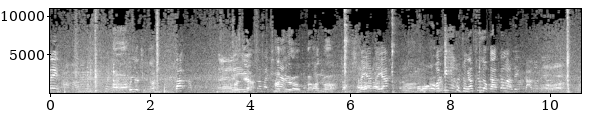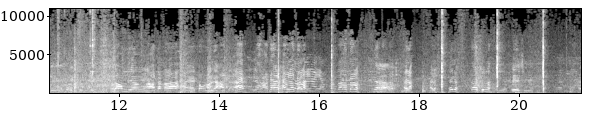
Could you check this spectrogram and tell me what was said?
先？啊，幾多錢啊？得。誒，兩支啊？叉燒又五百蚊喎。係啊係啊。冇可我知佢仲有燒肉㗎，得啦，你揀啦。咁樣下得㗎啦，係多落呢下得，唉，呢下得啦，係啦得啦，得啦得啦，得啦得啦，係啦係啦，係啦，得錢啦，哎呀，不要錢啦？誒，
